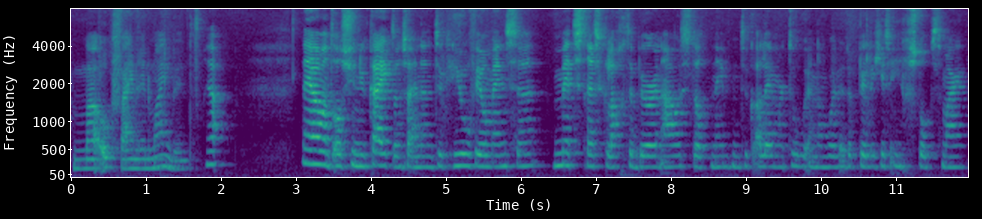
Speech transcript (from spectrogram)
maar ook fijner in de mind bent. Nou ja, want als je nu kijkt, dan zijn er natuurlijk heel veel mensen met stressklachten, burn-outs. Dat neemt natuurlijk alleen maar toe en dan worden er pilletjes ingestopt. Maar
